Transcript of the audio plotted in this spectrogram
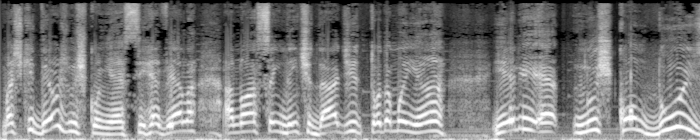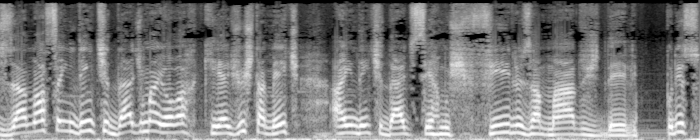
mas que Deus nos conhece e revela a nossa identidade toda manhã. E Ele é, nos conduz à nossa identidade maior, que é justamente a identidade de sermos filhos amados dele. Por isso,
